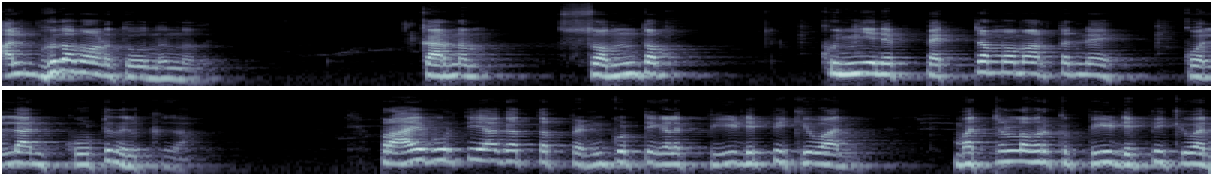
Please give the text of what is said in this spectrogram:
അത്ഭുതമാണ് തോന്നുന്നത്. കാരണം സ്വന്തം കുഞ്ഞിനെ പെറ്റമ്മമാർ തന്നെ കൊല്ലാൻ കൂട്ടുനിൽക്കുക പ്രായപൂർത്തിയാകാത്ത പെൺകുട്ടികളെ പീഡിപ്പിക്കുവാൻ മറ്റുള്ളവർക്ക് പീഡിപ്പിക്കുവാൻ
